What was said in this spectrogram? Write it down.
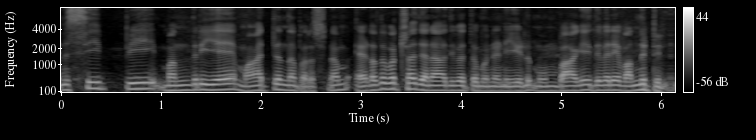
എൻ സി പി മന്ത്രിയെ മാറ്റുന്ന പ്രശ്നം ഇടതുപക്ഷ ജനാധിപത്യ മുന്നണിയിൽ മുമ്പാകെ ഇതുവരെ വന്നിട്ടില്ല.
